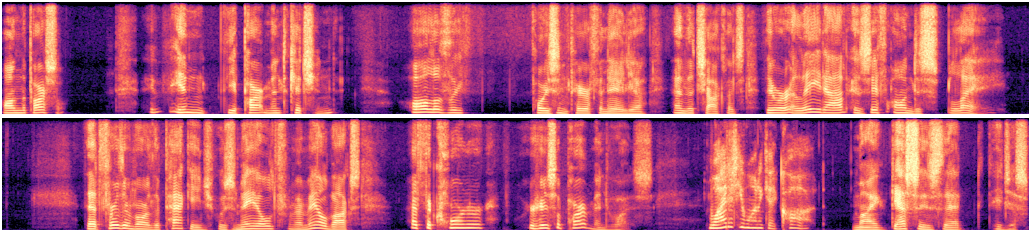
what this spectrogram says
on the parcel. In the apartment kitchen, all of the poison paraphernalia and the chocolates, they were laid out as if on display. That furthermore, the package was mailed from a mailbox at the corner where his apartment was. Why did he want to get caught? My guess is that he just,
